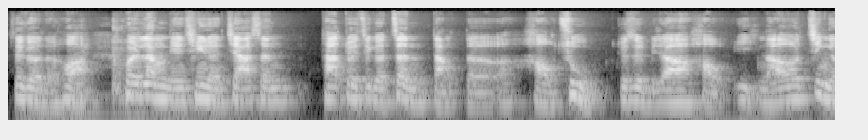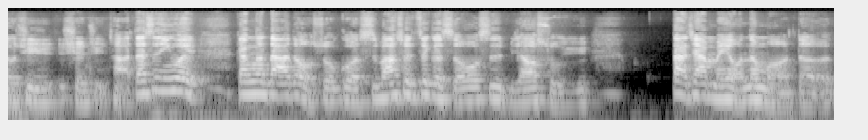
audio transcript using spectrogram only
这个的话，会让年轻人加深他对这个政党的好处，就是比较好意，然后进而去选举他。但是因为刚刚大家都有说过，十八岁这个时候是比较属于大家没有那么的。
